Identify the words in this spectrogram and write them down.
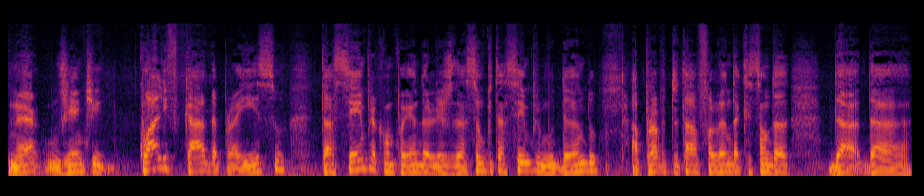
né? Gente qualificada para isso, está sempre acompanhando a legislação que está sempre mudando. A própria tu estava falando da questão da, da, da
